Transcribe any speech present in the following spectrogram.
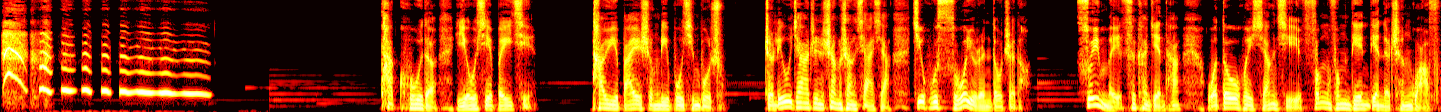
他哭得有些悲切。他与白胜利不清不楚，这刘家镇上上下下几乎所有人都知道。所以每次看见他，我都会想起疯疯癫癫的陈寡妇。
